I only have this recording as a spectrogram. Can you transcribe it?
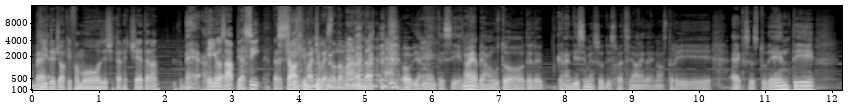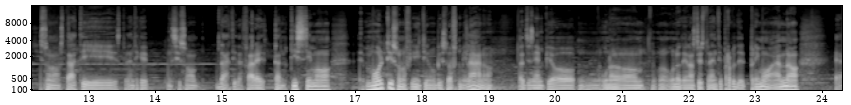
Beh, videogiochi famosi, eccetera, eccetera? Beh, allora, che io sappia sì, perciò sì. ti faccio questa domanda. Ovviamente sì. Noi abbiamo avuto delle grandissime soddisfazioni dai nostri ex studenti. Ci sono stati studenti che si sono dati da fare tantissimo. Molti sono finiti in Ubisoft Milano ad esempio uno, uno dei nostri studenti proprio del primo anno eh,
